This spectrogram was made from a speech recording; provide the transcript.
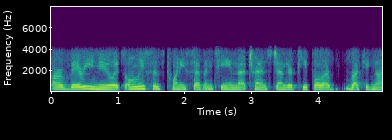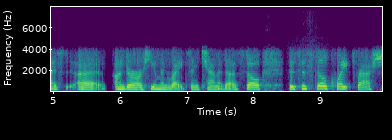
are very new. It's only since 2017 that transgender people are recognized uh, under our human rights in Canada. So this is still quite fresh,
